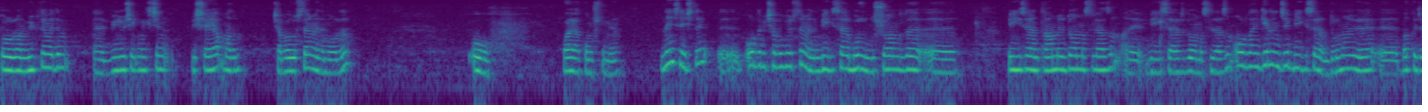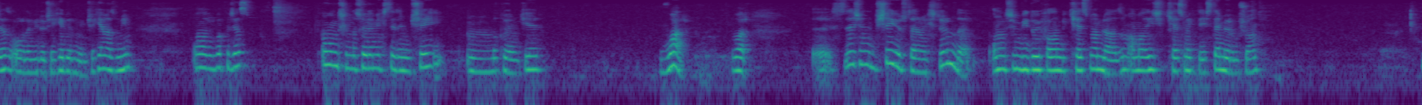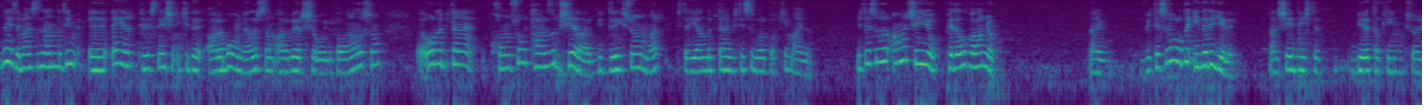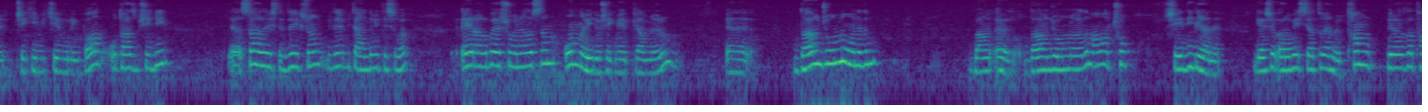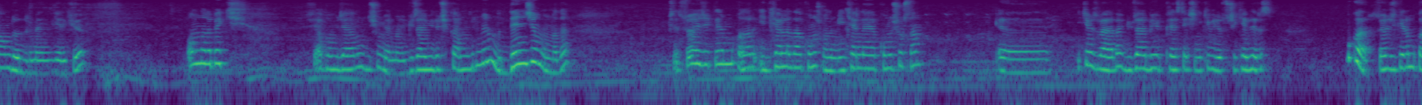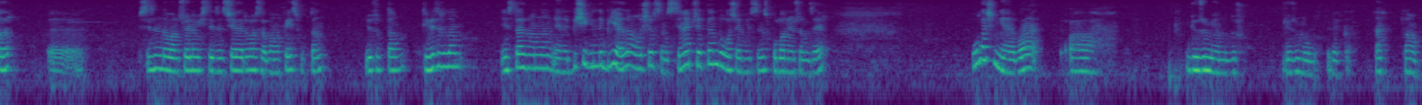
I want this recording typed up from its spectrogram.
program yüklemedim. Yani video çekmek için bir şey yapmadım. Çaba göstermedim orada. Oh. Bayağı konuştum ya. Neyse işte e, orada bir çaba göstermedim. Bilgisayar bozuldu. Şu anda da e, bilgisayarın tamirde olması lazım. Hani bilgisayarda olması lazım. Oradan gelince bilgisayarın durumuna göre e, bakacağız. Orada video çekebilir miyim, çekemez miyim? Ona bir bakacağız. Onun dışında söylemek istediğim bir şey hmm, bakıyorum ki var. Var. E, size şimdi bir şey göstermek istiyorum da onun için videoyu falan bir kesmem lazım ama hiç kesmek de istemiyorum şu an. Neyse ben size anlatayım. Ee, eğer PlayStation 2'de araba oyunu alırsam, araba yarışı oyunu falan alırsam e, orada bir tane konsol tarzı bir şey var. Bir direksiyon var. İşte yanında bir tane vitesi var. Bakayım aynen. Vitesi var ama şey yok. Pedalı falan yok. Yani vitesi var o da ileri geri. Hani şey değil işte bire takayım sonra çekeyim ikiye vurayım falan. O tarz bir şey değil. Ya sadece işte direksiyon bir de bir tane de vitesi var. Eğer araba yarışı oyunu alırsam onunla video çekmeyi planlıyorum. Yani daha önce onunla oynadım. Ben evet daha önce onunla oynadım ama çok şey değil yani. Gerçek araba hissiyatı vermiyor. Tam biraz da tam döndürmeniz gerekiyor. Onlara pek şey yapamayacağımı düşünmüyorum. Yani güzel video çıkar mı bilmiyorum da deneyeceğim onunla da. İşte söyleyeceklerim bu kadar. İlker'le daha konuşmadım. İlker'le konuşursam eee ikimiz beraber güzel bir PlayStation 2 videosu çekebiliriz. Bu kadar. Söyleyeceklerim bu kadar. Eee sizin de bana söylemek istediğiniz şeyler varsa bana Facebook'tan, YouTube'dan Twitter'dan, Instagram'dan yani bir şekilde bir yerden ulaşırsınız. Snapchat'ten de ulaşabilirsiniz kullanıyorsanız eğer. Ulaşın yani bana. Aa, gözüm yandı dur. Gözüm oldu. Bir dakika. Heh tamam.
